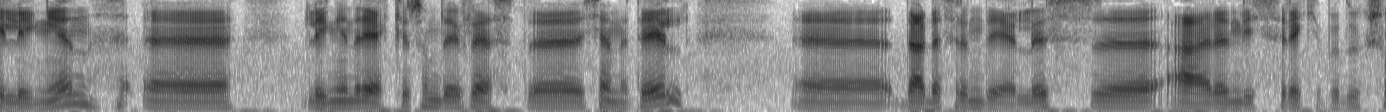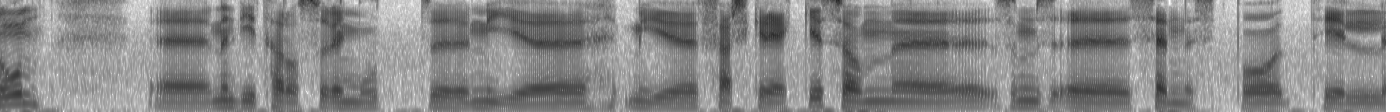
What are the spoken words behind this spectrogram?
i, Lyngen. Eh, lyngen reker, som de fleste kjenner til. Eh, der det fremdeles er en viss rekeproduksjon. Men de tar også imot mye, mye fersk reke som, som sendes på til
